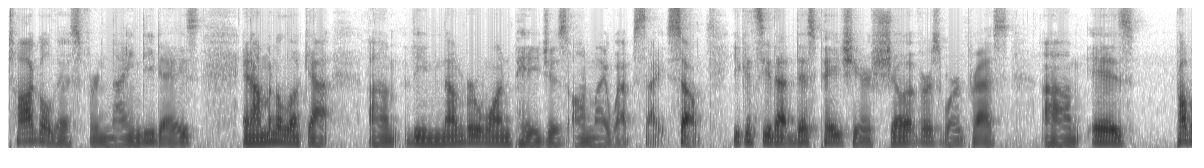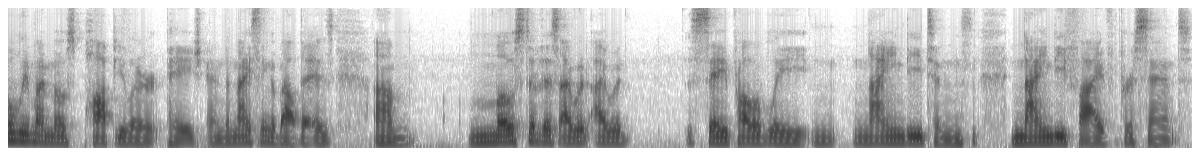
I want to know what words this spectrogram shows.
toggle this for 90 days, and I'm going to look at um, the number one pages on my website. So, you can see that this page here, Showit versus WordPress, um, is probably my most popular page. And the nice thing about that is um, most of this I would I would say probably 90 to 95 percent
